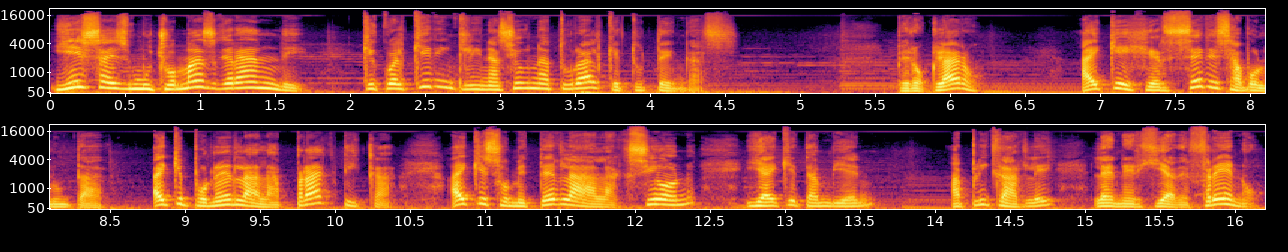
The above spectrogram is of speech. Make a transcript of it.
Y esa es mucho más grande que cualquier inclinación natural que tú tengas. Pero claro, hay que ejercer esa voluntad, hay que ponerla a la práctica, hay que someterla a la acción y hay que también aplicarle la energía de freno,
